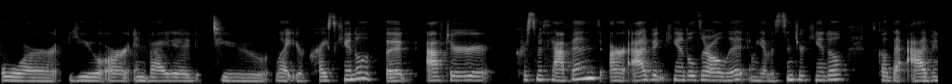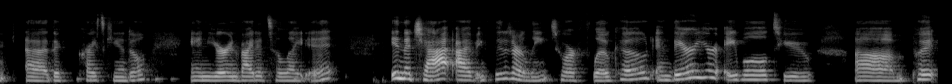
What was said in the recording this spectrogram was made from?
or you are invited to light your Christ candle. The after Christmas happens, our Advent candles are all lit, and we have a center candle. It's called the Advent, uh, the Christ candle, and you're invited to light it. In the chat, I've included our link to our flow code, and there you're able to um, put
